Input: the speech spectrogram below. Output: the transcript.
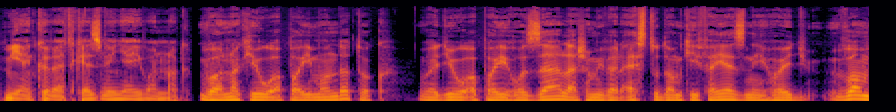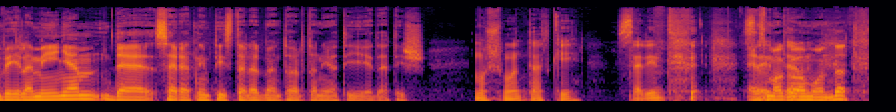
milyen következményei vannak. Vannak jó apai mondatok? Vagy jó apai hozzáállás, amivel ezt tudom kifejezni, hogy van véleményem, de szeretném tiszteletben tartani a tiédet is. Most mondtad ki. Szerint, Ez szerintem, maga a mondat?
